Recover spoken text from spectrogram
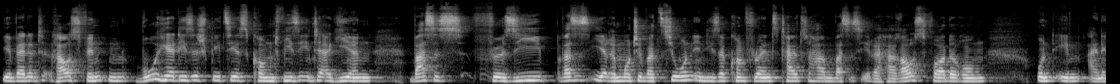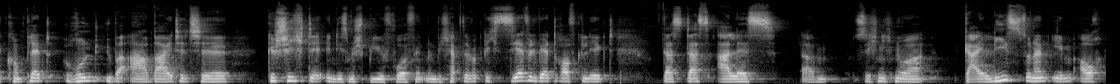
Ihr werdet herausfinden, woher diese Spezies kommt, wie sie interagieren, was es für sie, was ist ihre Motivation in dieser Confluence teilzuhaben, was ist ihre Herausforderung und eben eine komplett rund überarbeitete Geschichte in diesem Spiel vorfinden. Und ich habe da wirklich sehr viel Wert drauf gelegt, dass das alles ähm, sich nicht nur geil liest, sondern eben auch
